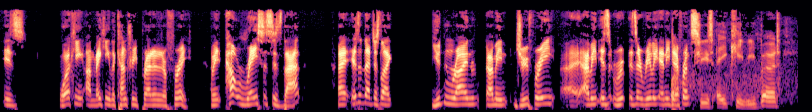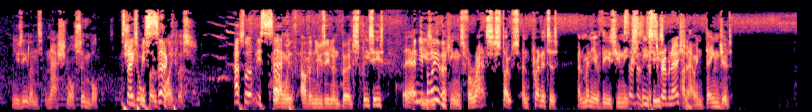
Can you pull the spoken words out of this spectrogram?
is working on making the country predator free. I mean, how racist is that? Uh, isn't that just like Judenrein? I mean, free? I, uh, I mean, is is there really any difference? She's a kiwi bird, New Zealand's national symbol. This She's also sick. flightless. Absolutely sick. Along with other New Zealand bird species, they are easy pickings for rats, stoats, and predators, and many of these unique is species are now endangered.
